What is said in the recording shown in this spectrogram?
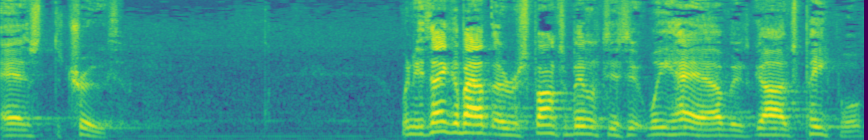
as the truth. When you think about the responsibilities that we have as God's people,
